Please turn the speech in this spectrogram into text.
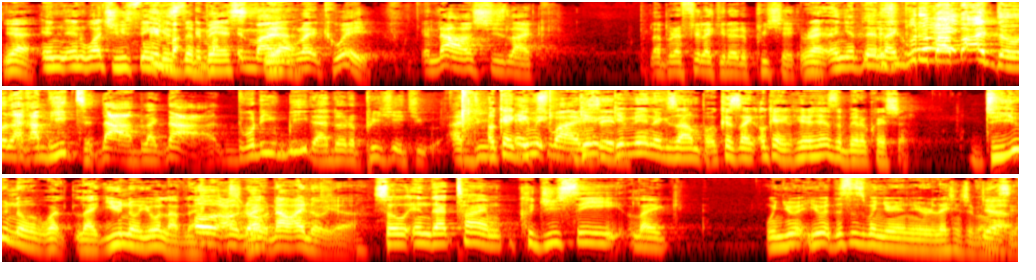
Yeah, and, in what you think in is my, the in best. my, in my yeah. like way. And now she's like, like, but I feel like you don't appreciate it. Right, and yet they're It's like, what about my though, like I'm heated. Nah, I'm like, nah. What do you mean I don't appreciate you? I do Okay, give me X, Y, give, give me an example. Because like, okay, here, here's a better question. Do you know what like you know your love Oh, oh language? oh no, right? now I know. Yeah. So in that time, could you see like when you're you this is when you're in your relationship, Yeah.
